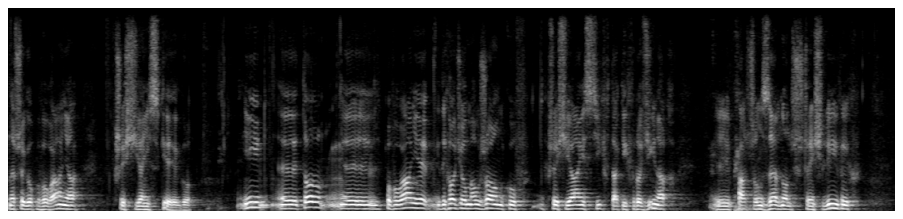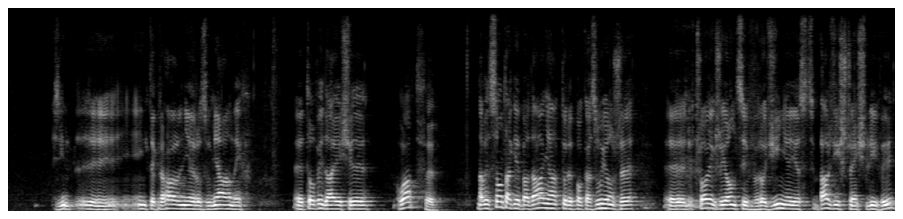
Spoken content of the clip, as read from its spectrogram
naszego powołania chrześcijańskiego. I y, to y, powołanie, gdy chodzi o małżonków chrześcijańskich w takich rodzinach, patrząc z zewnątrz szczęśliwych, integralnie rozumianych, y, to wydaje się łatwe. Nawet są takie badania, które pokazują, że człowiek żyjący w rodzinie jest bardziej szczęśliwy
